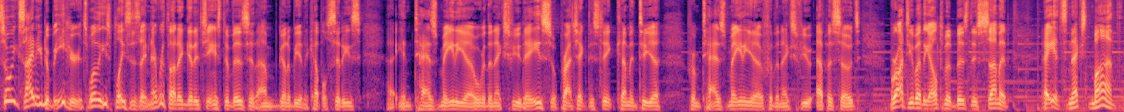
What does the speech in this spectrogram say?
so exciting to be here. It's one of these places I never thought I'd get a chance to visit. I'm going to be in a couple cities uh, in Tasmania over the next few days. So, Project Distinct coming to you from Tasmania for the next few episodes. Brought to you by the Ultimate Business Summit. Hey, it's next month.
